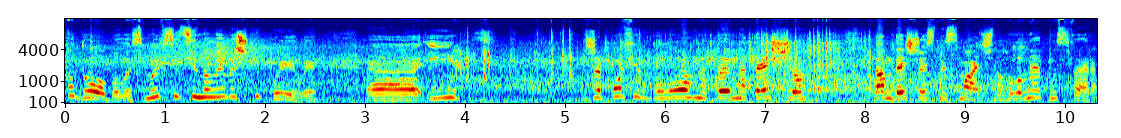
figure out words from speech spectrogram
подобалось. Ми всі ці наливочки пили. Е, і вже пофіг було на те, на те, що там десь щось несмачно. Головне атмосфера.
